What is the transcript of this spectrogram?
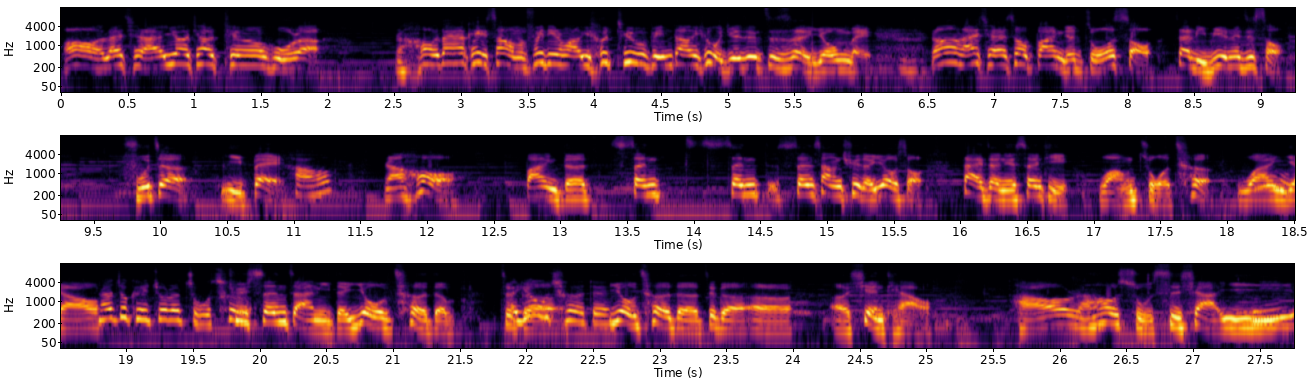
哦，来起来又要跳天鹅湖了。然后大家可以上我们飞碟王 YouTube 频道，因为我觉得这个姿势很优美。然后来起来的时候，把你的左手在里面那只手。扶着椅背，好，然后把你的伸伸伸上去的右手带着你的身体往左侧弯腰，那就可以做到左侧。去伸展你的右侧的这个右侧对。右侧的这个呃呃线条。好，然后数四下，一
